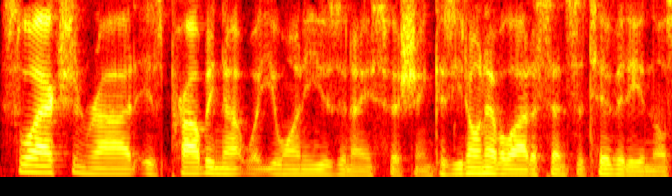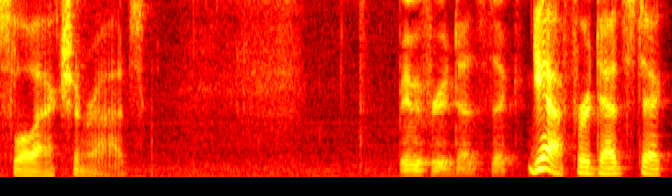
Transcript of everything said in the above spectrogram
Slow action rod is probably not what you want to use in ice fishing because you don't have a lot of sensitivity in those slow action rods. Maybe for your dead stick. Yeah, for a dead stick,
